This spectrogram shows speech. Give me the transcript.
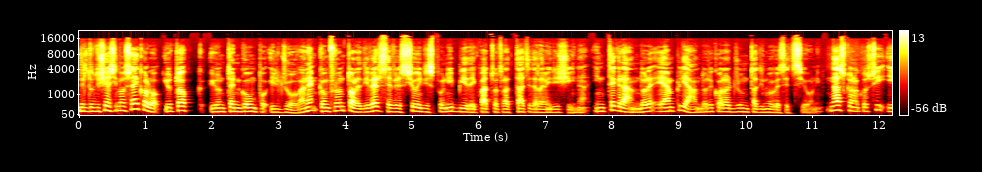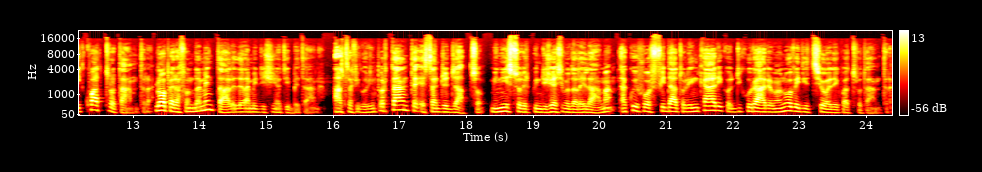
Nel XII secolo Yutok Yuntengompo il Giovane confrontò le diverse versioni disponibili dei quattro trattati della medicina, integrandole e ampliandole con l'aggiunta di nuove sezioni. Nascono così i quattro tantra, l'opera fondamentale della medicina tibetana. Altra figura importante è Sanjay Japso, ministro del quindicesimo Dalai Lama, a cui fu affidato l'incarico di curare una nuova edizione dei Quattro Tantra.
